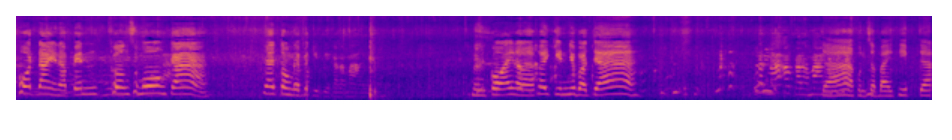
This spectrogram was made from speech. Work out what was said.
โพดได้นะเป็นเครื่องสมงจ้า ยายตรงไหนไปกินเป็นกะละมังเนี่ยหนึ่งก้อยนะเคยกินอยู่บ่จ้า เพื่อนมาเอากะละมังจ้า คุณสบายทิพย์จ้า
